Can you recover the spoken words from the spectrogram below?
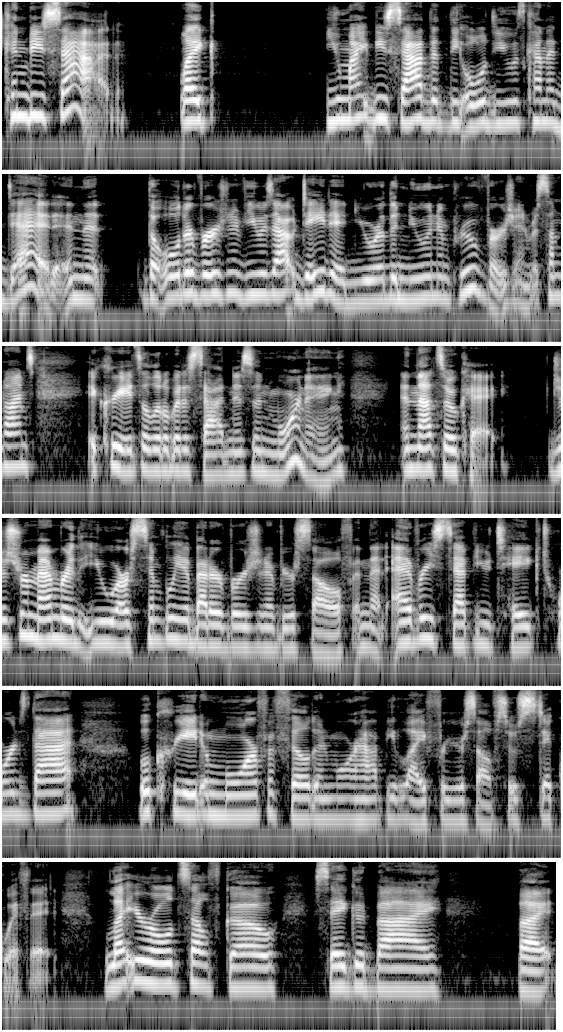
can be sad. Like, you might be sad that the old you is kind of dead and that the older version of you is outdated. You are the new and improved version. But sometimes it creates a little bit of sadness and mourning, and that's okay. Just remember that you are simply a better version of yourself and that every step you take towards that will create a more fulfilled and more happy life for yourself. So stick with it. Let your old self go, say goodbye, but,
